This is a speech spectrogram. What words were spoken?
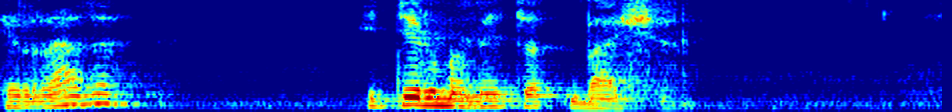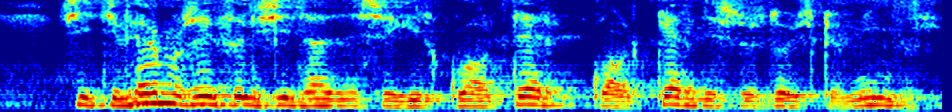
errada e ter uma meta baixa. Se tivermos a infelicidade de seguir qualquer, qualquer desses dois caminhos,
